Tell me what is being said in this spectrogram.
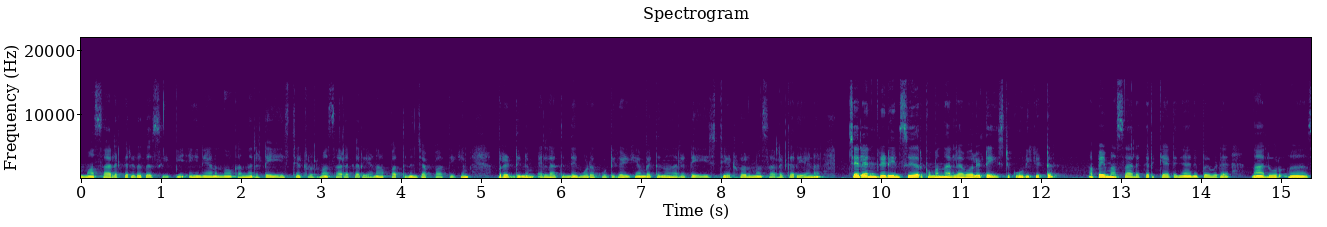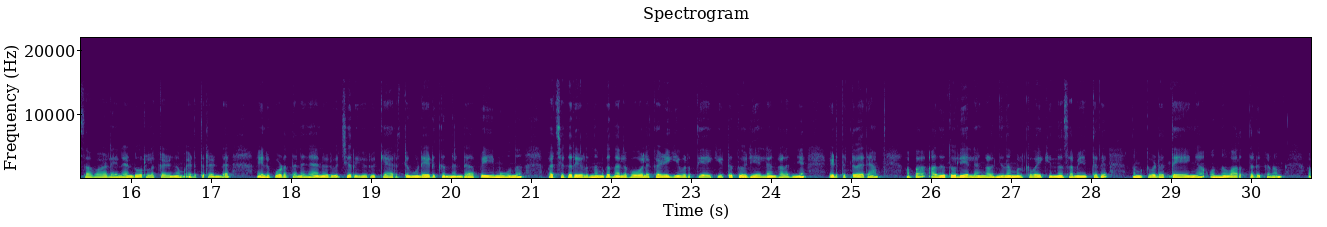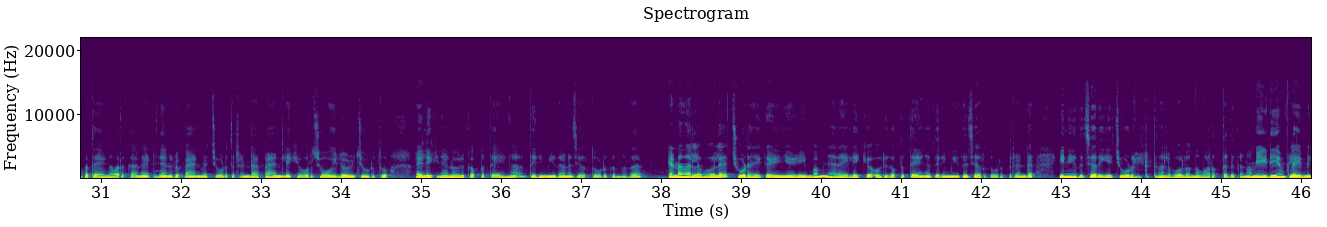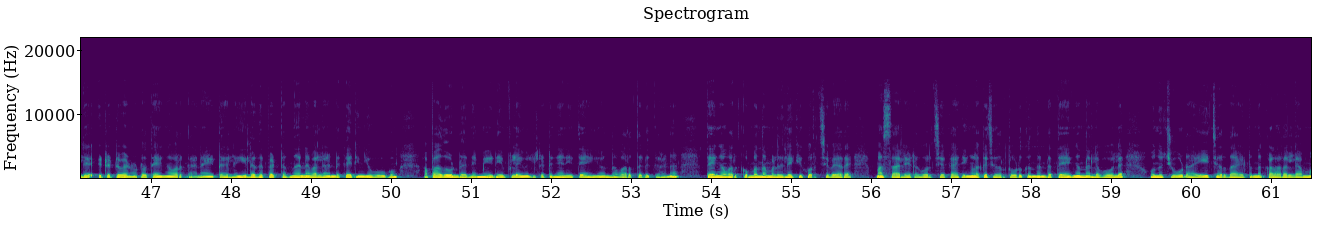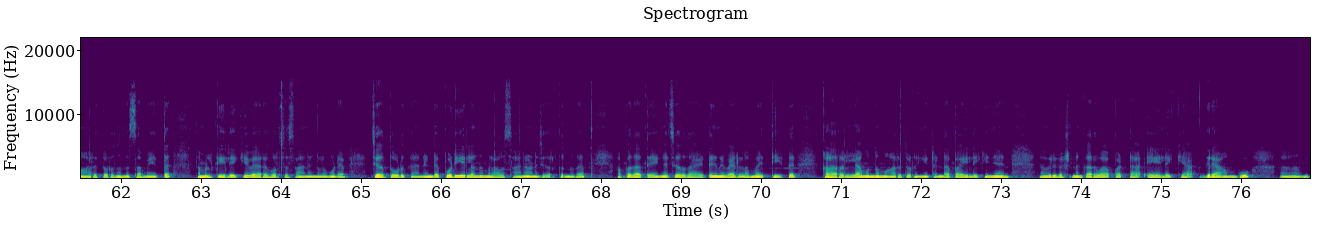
മസാലക്കറിയുടെ റെസിപ്പി എങ്ങനെയാണെന്ന് നോക്കാം. നല്ല ടേസ്റ്റ് ആയിട്ടുള്ള മസാലക്കറിയാണ്. അപ്പത്തിനും ചപ്പാത്തിക്കും ബ്രെഡിനും എല്ലാത്തിന്റെയും കൂടെ കൂട്ടി കഴിക്കാൻ പറ്റുന്ന നല്ല ടേസ്റ്റി ആയിട്ടുള്ളൊരു മസാലക്കറിയാണ്. ചില ഇൻഗ്രീഡിയൻസ് ചേർക്കുമ്പോൾ നല്ലപോലെ ടേസ്റ്റ് കൂടി കിട്ടും. അപ്പോൾ ഈ മസാലക്കറിക്കായിട്ട് ഞാനിപ്പോൾ ഇവിടെ നാല് ഉർ- ആ, സവാളയും രണ്ട് ഉരുളക്കിഴങ്ങും എടുത്തിട്ടുണ്ട്. അതിന്റെ കൂടെ തന്നെ ഞാനൊരു ചെറിയൊരു ക്യാരറ്റും കൂടെ എടുക്കുന്നുണ്ട്. അപ്പോൾ ഈ മൂന്ന് പച്ചക്കറികളും നമുക്ക് നല്ലപോലെ കഴുകി വൃത്തിയാക്കിയിട്ട് തൊലിയെല്ലാം കളഞ്ഞ് എടുത്തിട്ട് വരാം. അപ്പോൾ അത് തൊലിയെല്ലാം കളഞ്ഞ് നമ്മൾക്ക് വയ്ക്കുന്ന സമയത്തിൽ നമുക്കിവിടെ തേങ്ങ ഒന്ന് വറുത്തെടുക്കണം. അപ്പോൾ തേങ്ങ വറുക്കാനായിട്ട് ഞാനൊരു പാൻ വെച്ച് കൊടുത്തിട്ടുണ്ട്. ആ പാനിലേക്ക് കുറച്ച് ഓയിൽ ഒഴിച്ചു കൊടുത്തു. അതിലേക്ക് ഞാൻ ഒരു കപ്പ് തേങ്ങ തിരുമിയതാണ് ചേർത്ത് കൊടുക്കുന്നത്. എണ്ണ നല്ലപോലെ ചൂടായി കഴിഞ്ഞ് കഴിയുമ്പം ഞാൻ അതിലേക്ക് ഒരു കപ്പ് തേങ്ങ തിരുമിയത് ചേർത്ത് കൊടുത്തിട്ടുണ്ട്. ഇനി ഇത് ചെറിയ ചൂടിലിട്ടിട്ട് നല്ലപോലെ ഒന്ന് വറുത്തെടുക്കണം. മീഡിയം ഫ്ലെയിമിൽ ഇട്ടിട്ട് വേണം കേട്ടോ തേങ്ങ വറുക്കാനായിട്ട്. അല്ലെങ്കിൽ അത് പെട്ടെന്ന് തന്നെ വല്ലാണ്ട് കരിഞ്ഞു പോകും. അപ്പോൾ അതുകൊണ്ട് തന്നെ മീഡിയം ഫ്ലെയിമിൽ ഇട്ടിട്ട് ഞാൻ ഈ തേങ്ങ ഒന്ന് വറുത്തെടുക്കുകയാണ്. തേങ്ങ വറുക്കുമ്പോൾ നമ്മളിതിലേക്ക് കുറച്ച് വേറെ മസാലയുടെ കുറച്ച് കാര്യങ്ങളൊക്കെ ചേർത്ത് കൊടുക്കുന്നുണ്ട്. തേങ്ങ നല്ലപോലെ ഒന്ന് ചൂടായി ചെറുതായിട്ടൊന്ന് കളറെല്ലാം മാറി തുടങ്ങുന്ന സമയത്ത് നമ്മൾക്ക് ഇതിലേക്ക് വേറെ കുറച്ച് സാധനങ്ങളും കൂടെ ചേർത്ത് കൊടുക്കാനുണ്ട്. പൊടിയെല്ലാം നമ്മൾ അവസാനമാണ് ചേർക്കുന്നത്. അപ്പോൾ അത് തേങ്ങ ചെറുതായിട്ട് ഇങ്ങനെ വെള്ളം വറ്റിയിട്ട് കളറെല്ലാം ഒന്ന് മാറി തുടങ്ങിയിട്ടുണ്ട്. അപ്പോൾ അതിലേക്ക് ഞാൻ ഒരു കഷ്ണം കറുവാപ്പട്ട ഏലയ്ക്ക ഗ്രാമ്പു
